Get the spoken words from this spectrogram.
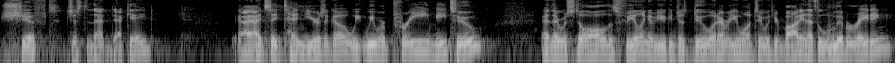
shift just in that decade? I'd say 10 years ago, we, we were pre Me Too, and there was still all this feeling of you can just do whatever you want to with your body, and that's liberating.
